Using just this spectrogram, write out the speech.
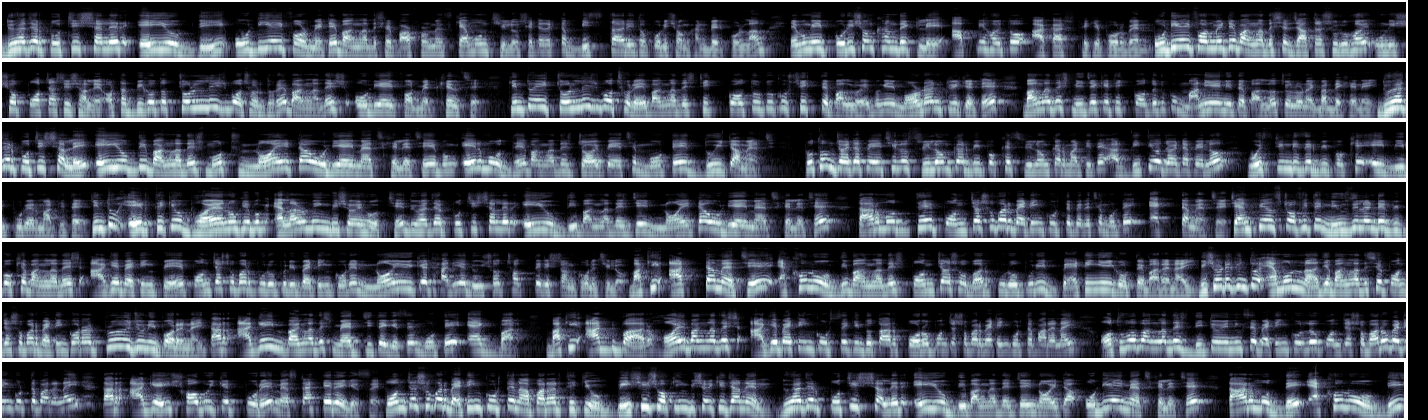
দুই হাজার পঁচিশ সালের এই অবধি ওডিআই ফরম্যাটে বাংলাদেশের পারফরমেন্স কেমন ছিল সেটার একটা বিস্তারিত পরিসংখ্যান বের করলাম এবং এই পরিসংখ্যান দেখলে আপনি হয়তো আকাশ থেকে পড়বেন। ওডিআই ফরম্যাটে বাংলাদেশের যাত্রা শুরু হয় উনিশশো পঁচাশি সালে, অর্থাৎ বিগত চল্লিশ বছর ধরে বাংলাদেশ ওডিআই ফরম্যাট খেলছে। কিন্তু এই চল্লিশ বছরে বাংলাদেশ ঠিক কতটুকু শিখতে পারল এবং এই মডার্ন ক্রিকেটে বাংলাদেশ নিজেকে ঠিক কতটুকু মানিয়ে নিতে পারল, চলুন একবার দেখে নেই। দুই হাজার পঁচিশ সালে এই অবধি বাংলাদেশ মোট নয়টা ওডিআই ম্যাচ খেলেছে এবং এর মধ্যে বাংলাদেশ জয় পেয়েছে মোটে দুইটা ম্যাচ। প্রথম জয়টা পেয়েছিল শ্রীলঙ্কার বিপক্ষে শ্রীলঙ্কার মাটিতে আর দ্বিতীয় জয়টা পেল ওয়েস্ট ইন্ডিজের বিপক্ষে এই মিরপুরের মাটিতে। কিন্তু এর থেকেও ভয়ানক এবং অ্যালার্মিং বিষয় হচ্ছে দুই হাজার পঁচিশ সালের এই অবধি বাংলাদেশ যে নয়টা ওডিআই ম্যাচ খেলেছে, তার মধ্যে পঞ্চাশ ওভার ব্যাটিং করতে পেরেছে মোটে একটা ম্যাচে। চ্যাম্পিয়ন্স ট্রফিতে নিউজিল্যান্ডের বিপক্ষে বাংলাদেশ আগে ব্যাটিং পেয়ে পঞ্চাশ ওভার পুরোপুরি ব্যাটিং করে নয় উইকেট হারিয়ে দুইশো ছত্রিশ রান করেছিল। বাকি আটটা ম্যাচে এখনও অবধি বাংলাদেশ পঞ্চাশ ওভার পুরোপুরি ব্যাটিংই করতে পারে নাই। বিষয়টা কিন্তু এমন না যে বাংলাদেশের পঞ্চাশ ওভার ব্যাটিং করার প্রয়োজনই পড়ে নাই। তার আগেই বাংলাদেশ ম্যাচ জিতে গেছে মোটে একবার। বাকি আটবার হয় বাংলাদেশ আগে ব্যাটিং করছে কিন্তু তার পরও পঞ্চাশ ওভার ব্যাটিং করতে পারে নাই। অথবা বাংলাদেশ দ্বিতীয় ইনিংসে ব্যাটিং করলেও পঞ্চাশ ওভারও ব্যাটিং করতে পারে নাই। তার আগেই সব উইকেট পরে ম্যাচটা হেরে গেছে। পঞ্চাশ ওভার ব্যাটিং করতে না পারার থেকেও বেশি শকিং বিষয় কি জানেন? দুই হাজার পঁচিশ সালের এই অবধি বাংলাদেশ যে নয়টা ওডিআই ম্যাচ খেলেছে, তার মধ্যে এখনও অবধি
